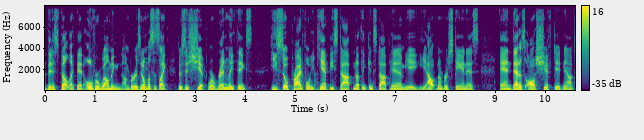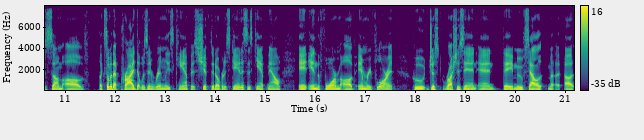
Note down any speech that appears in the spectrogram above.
they just felt like they had overwhelming numbers. It almost is like there's this shift where Renly thinks he's so prideful, he can't be stopped, nothing can stop him. He he outnumbers Stannis, and that has all shifted now to some of like some of that pride that was in Renly's camp is shifted over to Stannis's camp now in, in the form of Imry Florent, who just rushes in and they move Sal uh,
